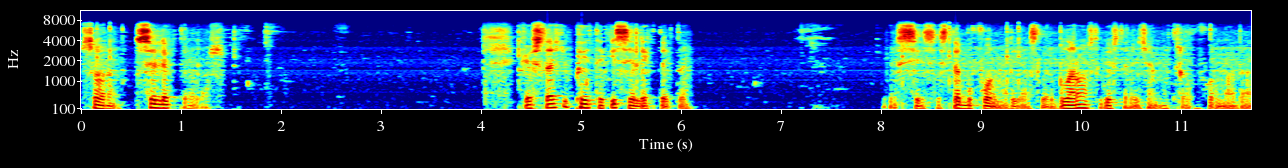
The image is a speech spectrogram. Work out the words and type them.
Sonra selektorlar. Göstər ki, PTK selektordur. CSS-də bu formada yazılır. Bunları onsuz da göstərəcəm ətraflı formada.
